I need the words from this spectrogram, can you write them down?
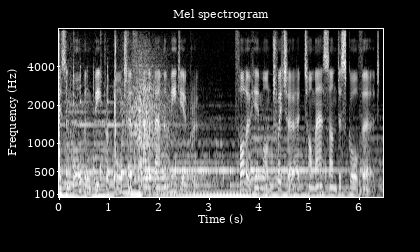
is an Auburn beat reporter for Alabama Media Group. Follow him on Twitter at Thomas underscore.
